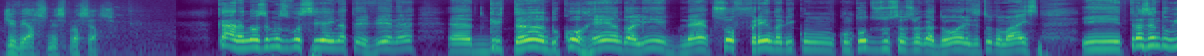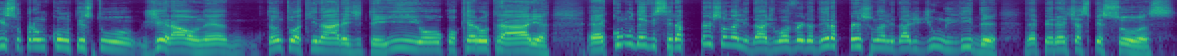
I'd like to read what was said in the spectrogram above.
diversos nesse processo. Cara, nós vemos você aí na TV, né, é, gritando, correndo ali, né, sofrendo ali com, com todos os seus jogadores e tudo mais, e trazendo isso para um contexto geral, né, tanto aqui na área de TI ou qualquer outra área. É, como deve ser a personalidade, ou a verdadeira personalidade de um líder, né, perante as pessoas?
